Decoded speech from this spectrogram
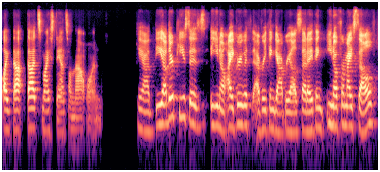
like that, that's my stance on that one. Yeah. The other piece is, you know, I agree with everything Gabrielle said. I think, you know, for myself,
